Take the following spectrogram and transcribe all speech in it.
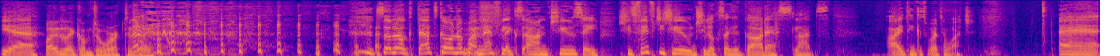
Yeah. Why did I come to work today?" So look, that's going up on Netflix on Tuesday. She's 52 and she looks like a goddess, lads. I think it's worth a watch. Uh,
